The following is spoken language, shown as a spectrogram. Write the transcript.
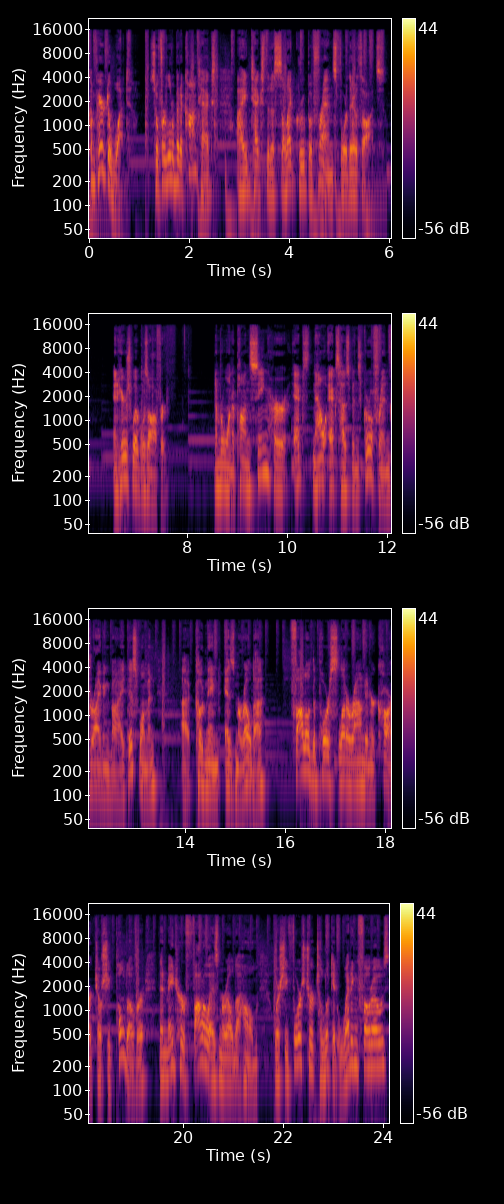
Compared to what? So, for a little bit of context, I texted a select group of friends for their thoughts. And here's what was offered. Number one, upon seeing her ex, now ex husband's girlfriend driving by, this woman, uh, codenamed Esmeralda, followed the poor slut around in her car till she pulled over, then made her follow Esmeralda home, where she forced her to look at wedding photos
